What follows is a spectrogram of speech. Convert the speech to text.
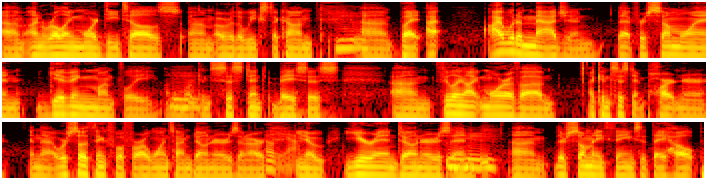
um, unrolling more details um, over the weeks to come. Uh, but I, I would imagine that for someone giving monthly on a more consistent basis, um, feeling like more of a, a consistent partner. And that we're so thankful for our one-time donors and our, Oh, yeah. you know, year-end donors, and um, there's so many things that they help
